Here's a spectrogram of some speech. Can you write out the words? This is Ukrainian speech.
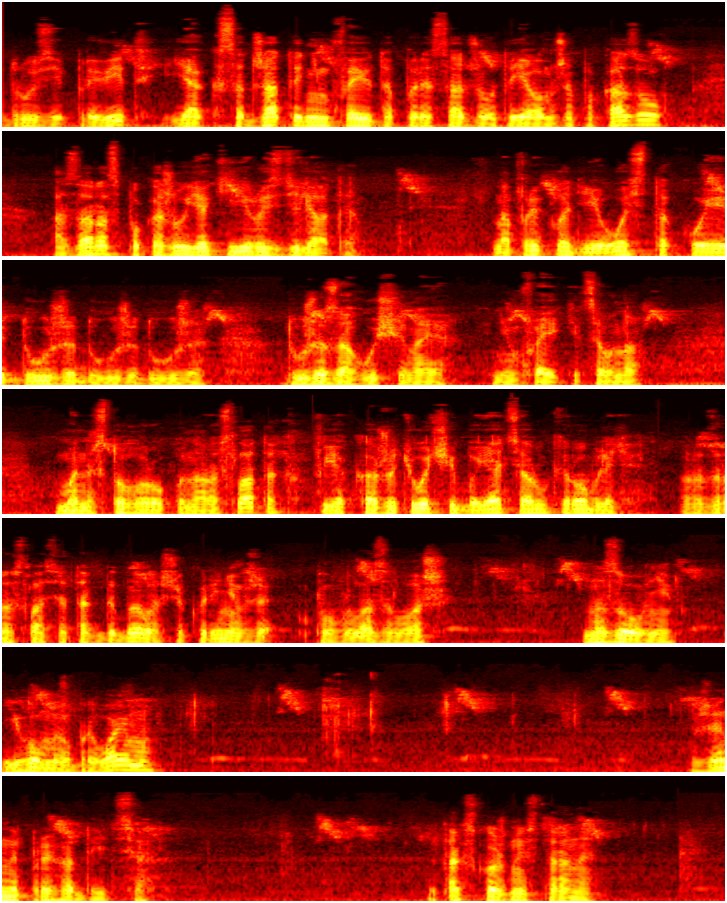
Друзі, привіт! Як саджати німфею та пересаджувати я вам вже показував. А зараз покажу, як її розділяти. На прикладі ось такої дуже-дуже-дуже дуже загущеної німфейки. Це вона в мене з того року наросла так. Як кажуть, очі бояться, руки роблять. Розрослася так дебело, що коріння вже повилазило аж назовні. Його ми обриваємо. Вже не пригодиться. І так з кожної сторони.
